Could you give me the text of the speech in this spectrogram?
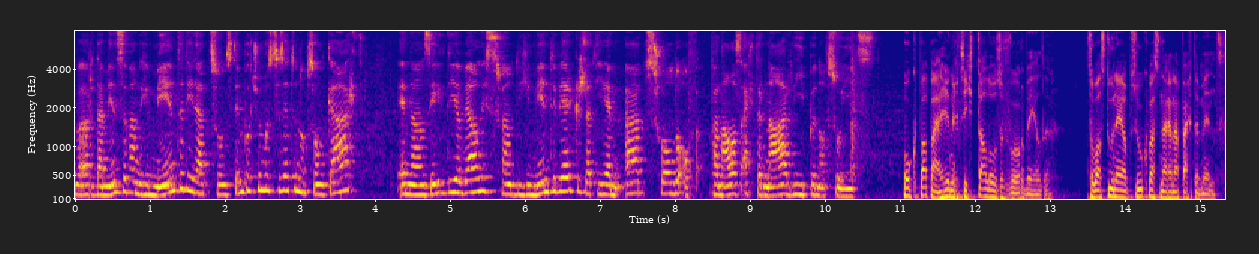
waren dat mensen van de gemeente die dat zo'n stempeltje moesten zetten op zo'n kaart. En dan zegde die wel eens van die gemeentewerkers dat die hem uitscholden of van alles achterna riepen of zoiets. Ook papa herinnert zich talloze voorbeelden. Zoals toen hij op zoek was naar een appartement.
